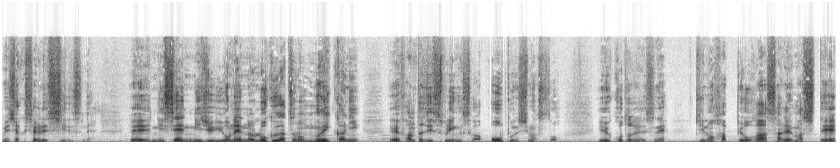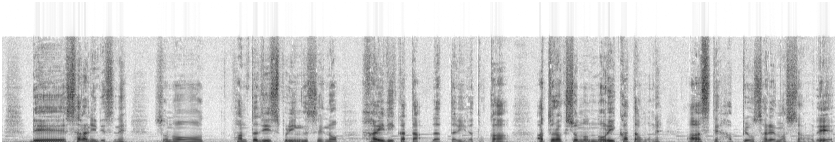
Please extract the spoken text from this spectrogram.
めちゃくちゃ嬉しいですね。えー、2024年の6月の6日に、えー、ファンタジースプリングスがオープンしますということでですね、昨日発表がされまして、で、さらにですね、その、ファンタジースプリングスへの入り方だったりだとか、アトラクションの乗り方もね、合わせて発表されましたので、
